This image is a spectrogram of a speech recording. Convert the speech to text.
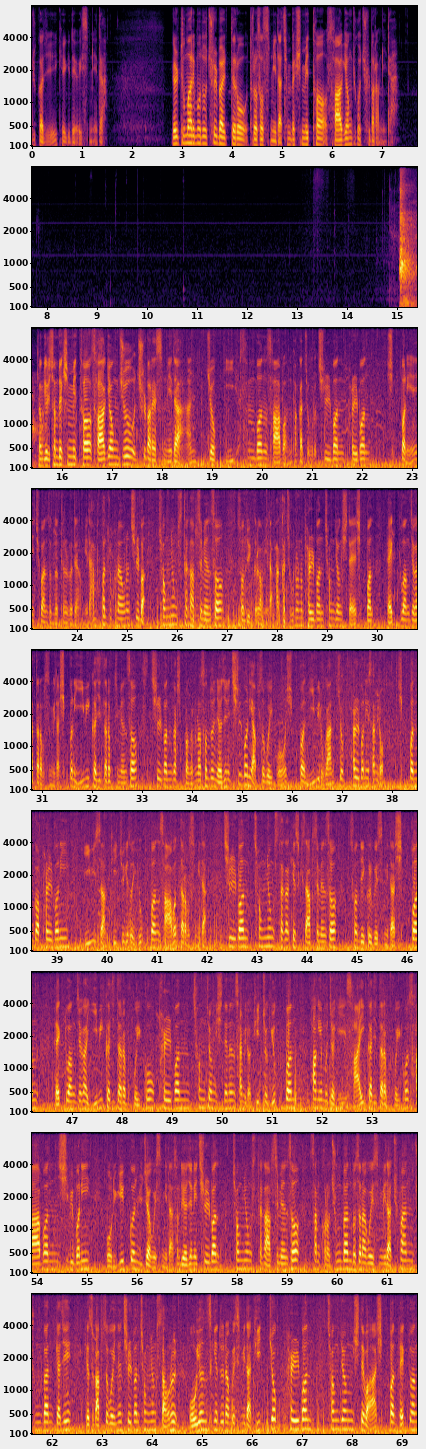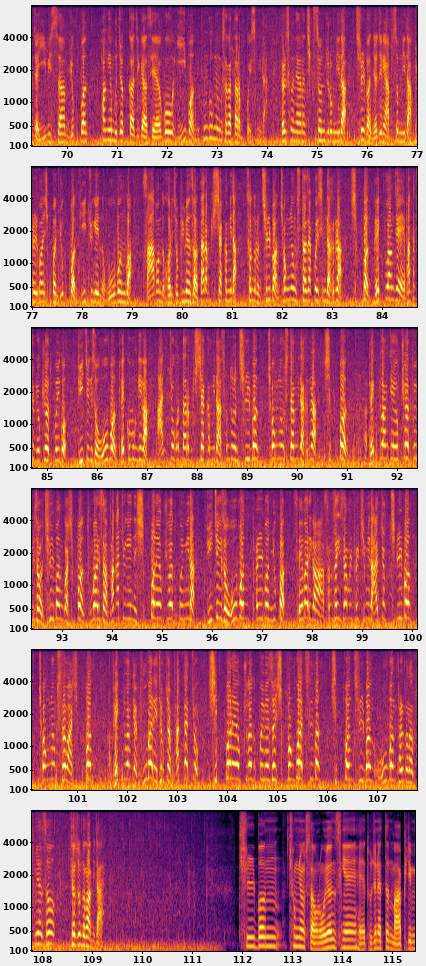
주까지 계기되어 있습니다. 12마리 모두 출발대로 들어섰습니다. 1110m 4경 주고 출발합니다. 경주리 1110m 4경주 출발했습니다. 안쪽 2, 3번, 4번, 바깥쪽으로 7번, 8번, 10번이 초반선 너튼을 벌여납니다. 한복판 뚫고 나오는 7번 청룡스타가 앞서면서 선두 이끌어갑니다. 바깥쪽으로는 8번 청정시대, 10번 백두왕자가 따라붙습니다. 10번이 2위까지 따라붙으면서 7번과 10번 그러나 선두는 여전히 7번이 앞서고 있고 10번 2위로 안쪽 8번이 3위로 10번과 8번이 2위 싸움 뒤쪽에서 6번 4번 따라붙습니다. 7번 청룡스타가 계속해서 앞서면서 선두 이끌고 있습니다. 10번 백두왕자가 2위까지 따라붙고 있고 8번 청정시대는 3위로 뒤쪽 6번 황해무적이 4위까지 따라붙고 있고 4번 12번이 5, 6위권 유지하고 있습니다. 선두 여전히 7번 청룡스타가 앞서면서 3코너 중반 벗어나고 있습니다. 초반 중반까지 계속 앞서고 있는 7번 청룡스타 오늘 5연승에 도전하고 있습니다. 뒤쪽 8번 청정시대와 10번 백두왕자 2위 싸움 6번 황해무적까지 가세하고 2번 흥국용사가 따라붙고 있습니다. 결승을 향하는 직선주로입니다. 7번 여전히 앞섭니다. 8번, 10번, 6번 뒤쪽에 있는 5번과 4번도 거리 좁히면서 따라붙기 시작합니다. 선두는 7번 청룡스타 잡고 있습니다. 그러나 10번 백두왕자의 바깥쪽 욕주가 돋보이고 뒤쪽에서 5번 백호봉계가 안쪽으로 따라붙기 시작합니다. 선두는 7번 청룡스타입니다. 그러나 10번 백두왕자 욕주가 돋보이면서 7번과 10번 두 마리 싸움 바깥쪽에 있는 10번의 욕주가 돋보입니다. 뒤쪽에서 5번, 8번, 6번 세 마리가 3, 4, 2, 3을 펼칩니다. 안쪽 7번 청룡스타와 10번 백두왕자 두 마리의 접점 바깥쪽 10번의 역주가 돋보이면서 10번과 7번 10번 7번 5번 8번 앞서면서 결선도 갑니다. 7번 청룡스타 오늘 5연승에 도전했던 마필입니다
